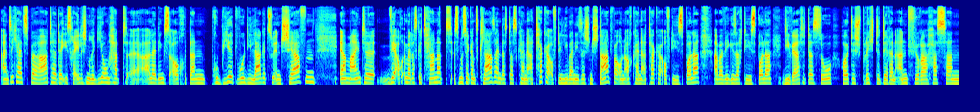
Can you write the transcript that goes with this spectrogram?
Ein Sicherheitsberater der israelischen Regierung hat äh, allerdings auch dann probiert, wohl die Lage zu entschärfen. Er meinte, wer auch immer das getan hat, es muss ja ganz klar sein, dass das keine Attacke auf den libanesischen Staat war und auch keine Attacke auf die Hisbollah. Aber wie gesagt, die Hisbollah, die wertet das so. Heute spricht deren Anführer Hassan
